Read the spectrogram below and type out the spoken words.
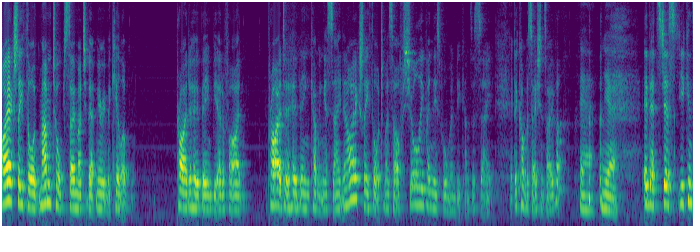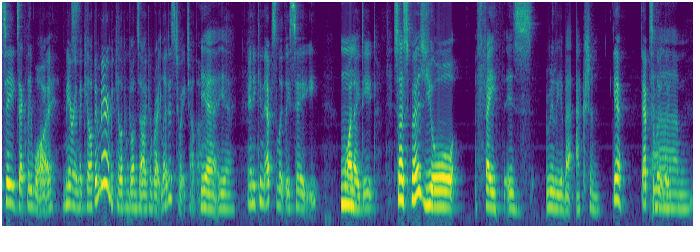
I actually thought Mum talked so much about Mary MacKillop prior to her being beatified, prior to her being becoming a saint. And I actually thought to myself, surely when this woman becomes a saint, the conversation's over. Yeah. Yeah. And it's just, you can see exactly why Mary MacKillop and Mary MacKillop and Gonzaga wrote letters to each other. Yeah. Yeah. And you can absolutely see why Mm. they did. So I suppose your faith is really about action. Yeah, absolutely. Um,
